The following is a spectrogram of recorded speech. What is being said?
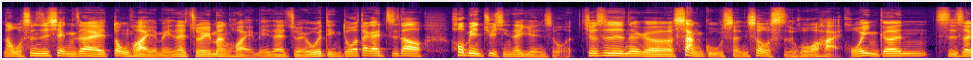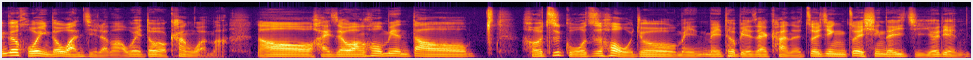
那我甚至现在动画也没在追，漫画也没在追，我顶多大概知道后面剧情在演什么，就是那个上古神兽死火海、火影跟死神跟火影都完结了嘛，我也都有看完嘛。然后《海贼王》后面到和之国之后，我就没没特别在看了。最近最新的一集有点。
